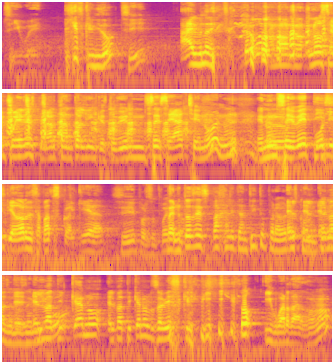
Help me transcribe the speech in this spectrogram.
Sí, güey. ¿Dije escribido? Sí. Ay, una Pero bueno, no, no, no se puede esperar tanto a alguien que estudió en un CCH, ¿no? En un, en un Cebetis. Un limpiador de zapatos cualquiera. Sí, por supuesto. Bueno, entonces Bájale tantito para ver el, los el- el comentarios Va- de los de el. Vaticano, el Vaticano los había escribido y guardado, ¿no?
